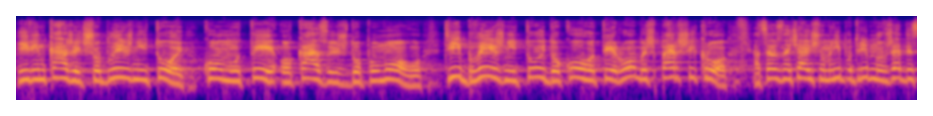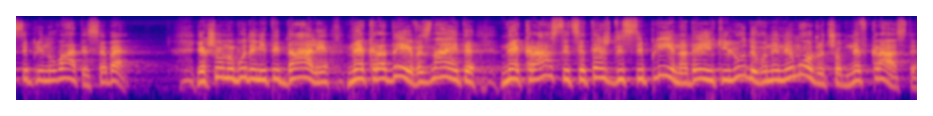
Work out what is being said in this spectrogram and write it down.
І він каже, що ближній той, кому ти оказуєш допомогу. Твій ближній той, до кого ти робиш перший крок. А це означає, що мені потрібно вже дисциплінувати себе. Якщо ми будемо йти далі, не кради. Ви знаєте, не красти це теж дисципліна. Деякі люди вони не можуть, щоб не вкрасти.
